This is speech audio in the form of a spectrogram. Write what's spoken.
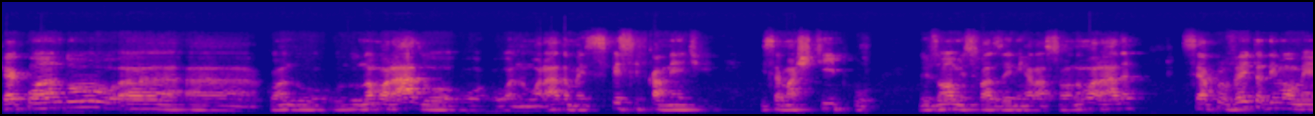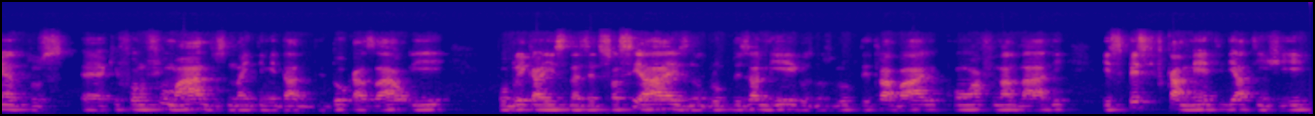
que é quando, ah, ah, quando o namorado ou, ou, a namorada, mas especificamente, isso é mais típico dos homens fazerem em relação à namorada, se aproveita de momentos é, que foram filmados na intimidade do casal e publica isso nas redes sociais, no grupo dos amigos, nos grupos de trabalho, com a finalidade especificamente de atingir,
